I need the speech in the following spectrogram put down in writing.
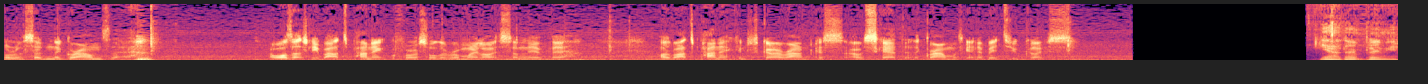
all of a sudden the ground's there. I was actually about to panic before I saw the runway lights suddenly appear. I was about to panic and just go around because I was scared that the ground was getting a bit too close. Yeah, don't blame you.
